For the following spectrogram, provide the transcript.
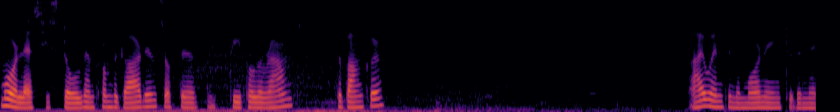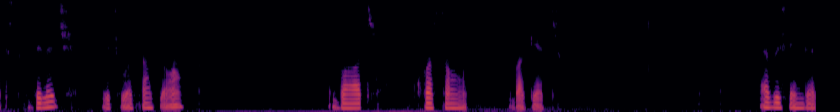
More or less, he stole them from the gardens of the people around the bunker. I went in the morning to the next village, which was Saint Florent, bought croissants, baguette, everything that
